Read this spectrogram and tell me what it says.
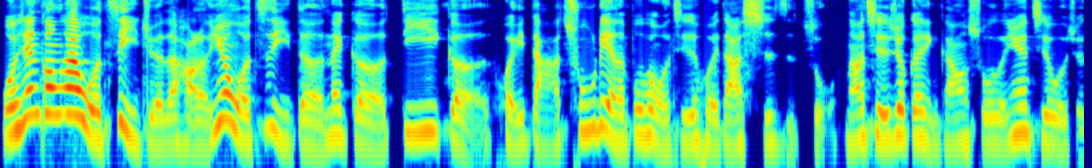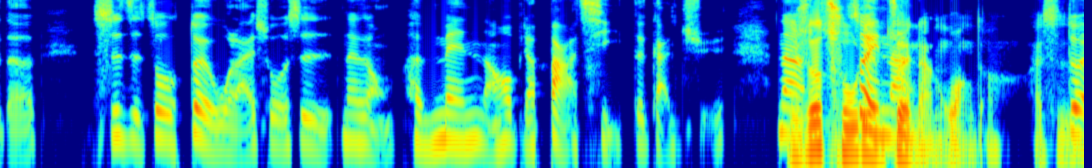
我先公开我自己觉得好了，因为我自己的那个第一个回答初恋的部分，我其实回答狮子座，然后其实就跟你刚刚说的，因为其实我觉得狮子座对我来说是那种很 man，然后比较霸气的感觉。那你说初最恋最难忘的哦还是对，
